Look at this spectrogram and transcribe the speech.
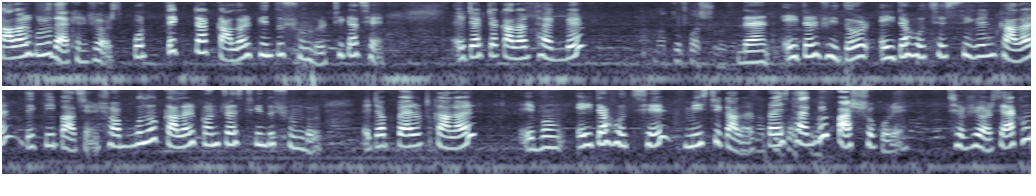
কালারগুলো দেখেন ভিউয়ার্স প্রত্যেকটা কালার কিন্তু সুন্দর ঠিক আছে? এটা একটা কালার থাকবে। মাত্র 500 টাকা। দেন এইটার ভিতর এইটা হচ্ছে সিগ্রেন কালার দেখতেই পাচ্ছেন। সবগুলো কালার কন্ট্রাস্ট কিন্তু সুন্দর। এটা প্যারট কালার এবং এইটা হচ্ছে মিষ্টি কালার প্রাইস থাকবে পাঁচশো করে। আচ্ছা ভিউয়ার্স এখন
